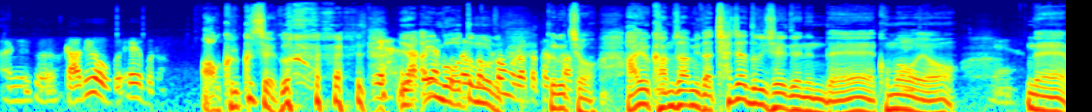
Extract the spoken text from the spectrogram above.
아니, 그, 라디오 그 앱으로. 아, 그, 글쎄, 그. 예, 예 아니, 뭐 어떤 걸로. 그렇죠. 아유, 감사합니다. 찾아 들으셔야 되는데, 고마워요. 네. 네.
